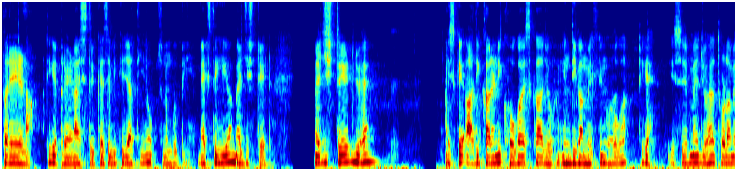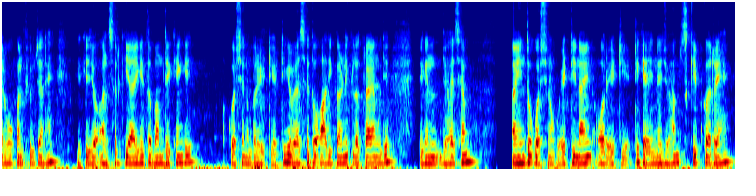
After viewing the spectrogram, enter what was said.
प्रेरणा। ठीक है, प्रेरणा इस तरीके से लिखी जाती है ऑप्शन नंबर बी नेक्स्ट देखिएगा मैजिस्ट्रेट मैजिस्ट्रेट जो है, इसके आधिकारिक होगा, इसका जो हिंदी का मिसलिंग होगा। ठीक है इसमें जो है थोड़ा मेरे को कन्फ्यूज़न है, क्योंकि जो आंसर की आएगी तब हम देखेंगे। क्वेश्चन नंबर एट्टी एट ठीक है, वैसे तो आधिकारिक लग रहा है मुझे, लेकिन जो है हम इन दो क्वेश्चनों को एट्टी नाइन और एट्टी एट ठीक है, इन्हें जो हम स्किप कर रहे हैं,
